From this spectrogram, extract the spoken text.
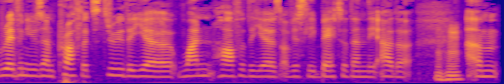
revenues and profits through the year. One half of the year is obviously better than the other. Um,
